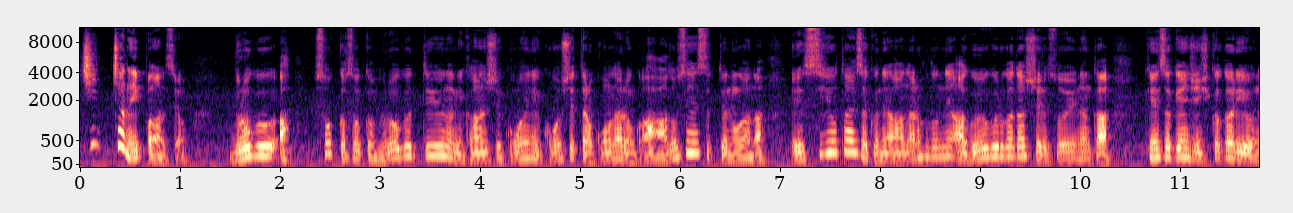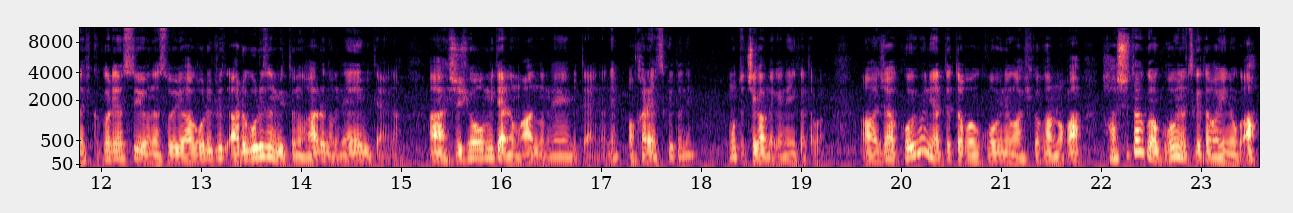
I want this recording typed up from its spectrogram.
ちっちゃな一歩なんですよ。ブログ、あ、そっかそっか、ブログっていうのに関してこういうふうにこうしてったらこうなるんか、あ、アドセンスっていうのが、あ、SEO 対策ね、あ、なるほどね、あ、Google が出してるそういうなんか、検索エンジン引っかかるような、引っかかりやすいような、そういうアゴリアルゴリズムっていうのがあるのね、みたいな。あ、指標みたいなのもあるのね、みたいなね。分かりやすく言うとね。もっと違うんだけどね、言い方は。あじゃあこういう風にやってった方がこういうのが引っかかるのか、ハッシュタグはこういうのつけた方がいいのか、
